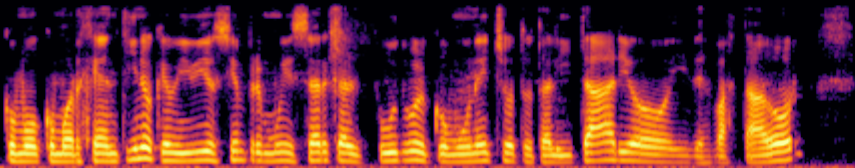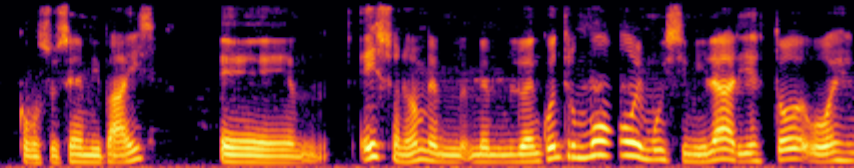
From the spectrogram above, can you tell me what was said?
como, como argentino que he vivido siempre muy cerca del fútbol como un hecho totalitario y devastador, como sucede en mi país. Eh, eso, ¿no? Me, lo encuentro muy, muy similar y es todo, o, es,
